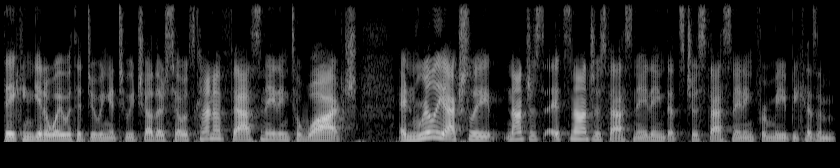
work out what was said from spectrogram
they can get away with it doing it to each other. So it's kind of fascinating to watch. And really actually not just it's not just fascinating, that's just fascinating for me because I'm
